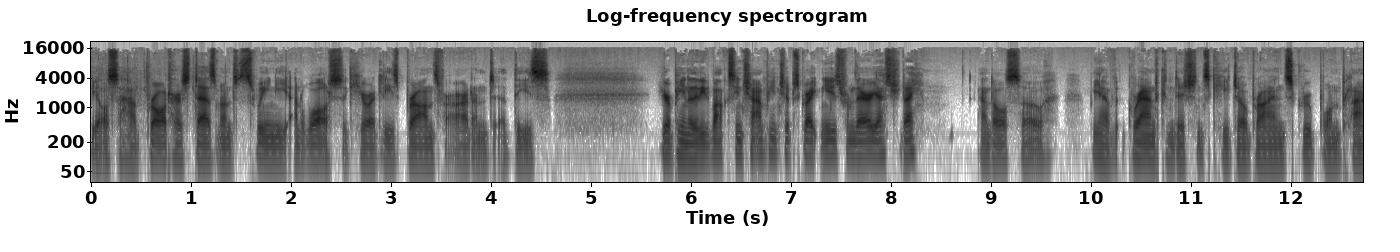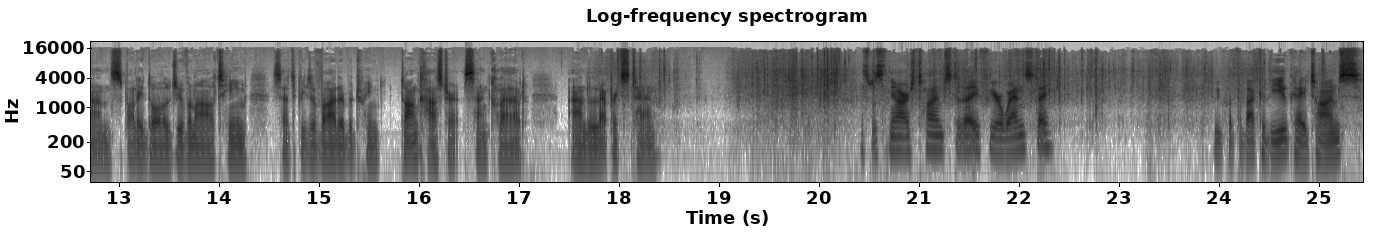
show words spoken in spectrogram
We also have Broadhurst, Desmond, Sweeney, and Walsh secure at least bronze for Ireland at these European Elite Boxing Championships. Great news from there yesterday. And also we have grand conditions. Keith O'Brien's Group 1 plans. Ballydoyle juvenile team set to be divided between Doncaster, St Cloud, and Leopardstown. This was in the Irish Times today for your Wednesday. We've got the back of the UK Times.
